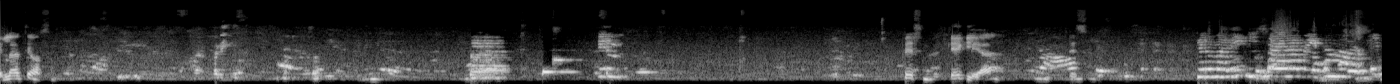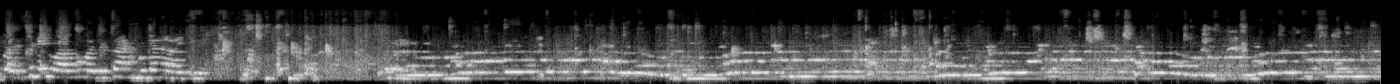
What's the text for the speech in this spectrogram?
எல்லாத்தையும் வசம் பேசுங்க கேட்கலையா திருமதி நிஷாரா பேகம் அவர்களை பரிசனை வாங்குவதற்கு அன்புடன் அழைக்கிறேன். போடும்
